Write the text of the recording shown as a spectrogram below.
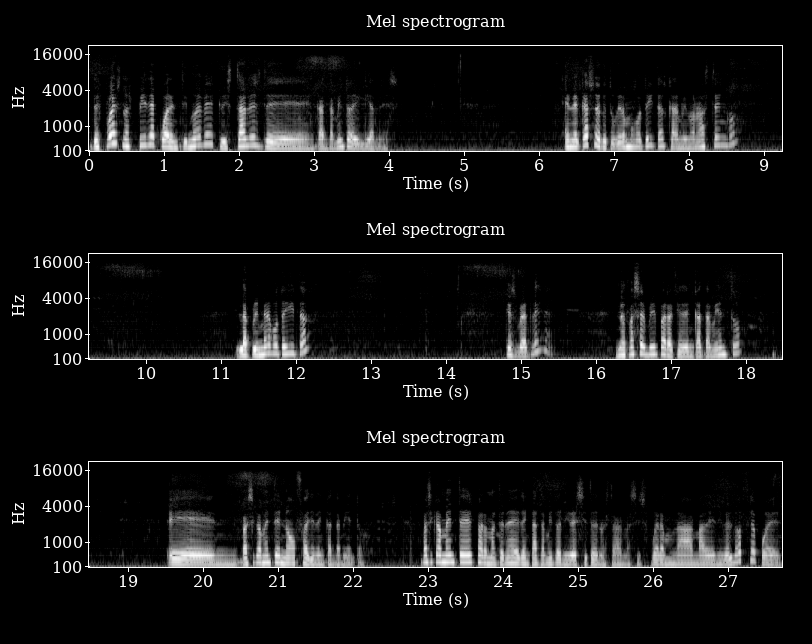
Después nos pide 49 cristales de encantamiento de Iliandes. En el caso de que tuviéramos botellitas, que ahora mismo no las tengo, la primera botellita, que es verde, nos va a servir para que el encantamiento básicamente no falle el encantamiento. Básicamente es para mantener el encantamiento a nivel 7 de nuestra arma. Si fuera una arma de nivel 12, pues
